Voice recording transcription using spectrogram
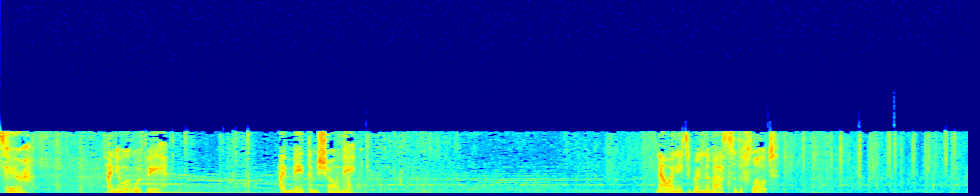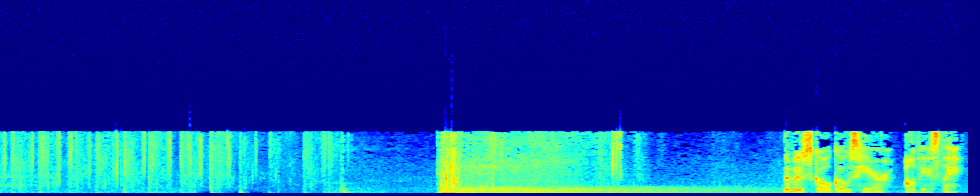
It's here. I knew it would be. I made them show me. Now I need to bring the mass to the float. The moose skull goes here, obviously.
